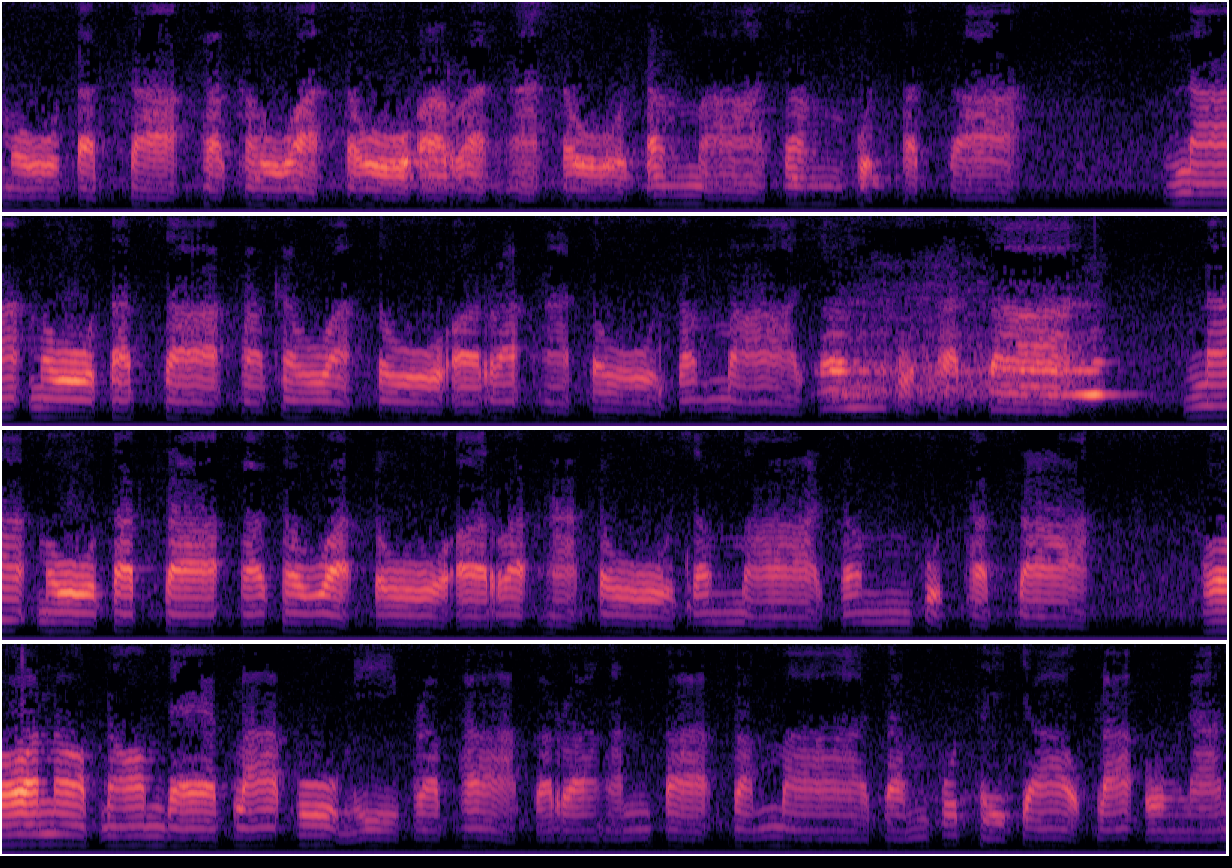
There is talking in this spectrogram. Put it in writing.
โมตัสสะภะคะวะโต อะระหะโต สัมมาสัมพุทธัสสะนะโมตัสสะภะคะวะโต อะระหะโต สัมมาสัมพุทธัสสะนะโมตัสสะภะคะวะโต อะระหะโต สัมมาสัมพุทธัสสะ ขอนอบน้อมแด่พระผู้มีพระภาคกระหันตะสัมมาสัมพุทธเจ้าพระองค์นั้น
